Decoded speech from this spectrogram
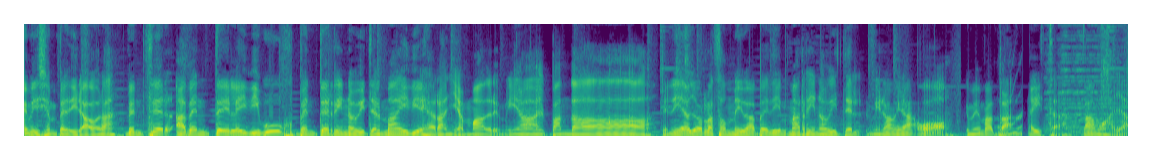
¿Qué misión pedirá ahora? Vencer a 20 Ladybug, 20 Rhino más y 10 arañas. Madre mía, el panda. Tenía yo razón, me iba a pedir más Rhino Mira, mira. ¡Oh! Que me mata. Ahí está. Vamos allá,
